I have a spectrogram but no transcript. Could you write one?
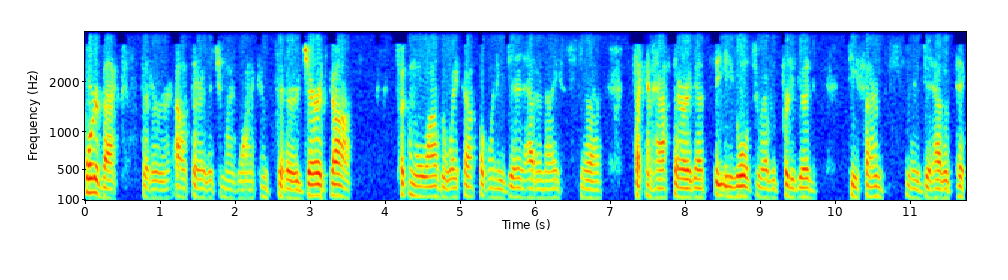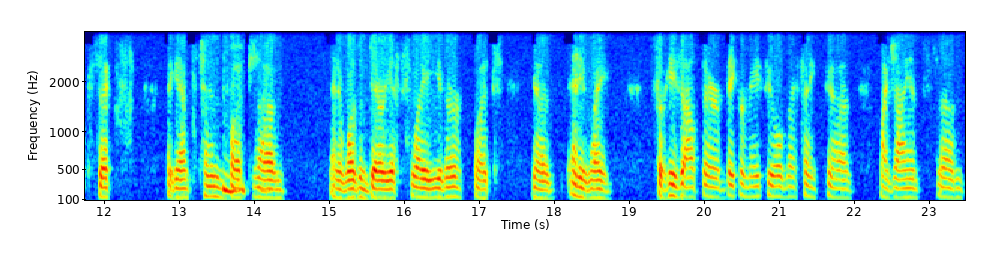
quarterbacks that are out there that you might want to consider. Jared Goff took him a while to wake up, but when he did, had a nice uh, second half there against the Eagles, who have a pretty good defense. They did have a pick six against him, mm-hmm. but um, and it wasn't Darius Slay either. But yeah, anyway, so he's out there. Baker Mayfield, I think uh, my Giants, um,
